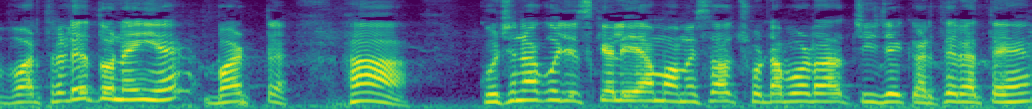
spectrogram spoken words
बर्थडे तो नहीं है बट हाँ कुछ ना कुछ इसके लिए हम हमेशा छोटा बड़ा चीज़ें करते रहते हैं।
